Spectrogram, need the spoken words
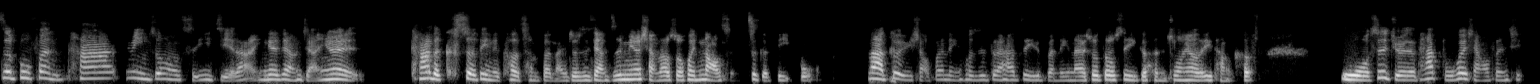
这部分他命中有此一劫啦，应该这样讲，因为他的设定的课程本来就是这样，只是没有想到说会闹成这个地步。那对于小分灵或者是对他自己的本灵来说，都是一个很重要的一堂课。我是觉得他不会想要分析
